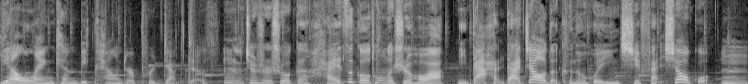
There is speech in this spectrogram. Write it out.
yelling can be counterproductive. 嗯，就是说跟孩子沟通的时候啊，你大喊大叫的可能会引起反效果。嗯。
